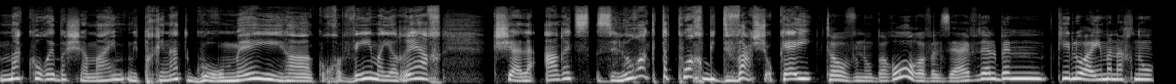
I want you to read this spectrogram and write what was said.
מה קורה בשמיים מבחינת גורמי הכוכבים, הירח, כשעל הארץ זה לא רק תפוח בדבש, אוקיי? טוב, נו, ברור, אבל זה ההבדל בין, כאילו, האם אנחנו...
